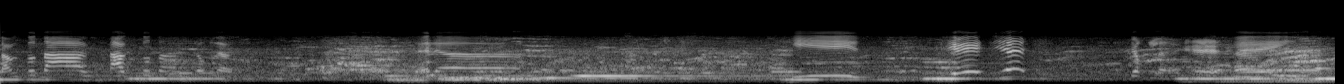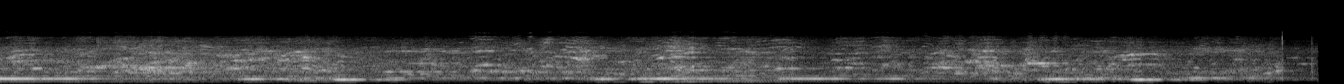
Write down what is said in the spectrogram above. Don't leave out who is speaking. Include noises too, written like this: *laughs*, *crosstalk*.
Speaker 1: Động cơ ta. And uh, he's yes, yes, chocolate. *laughs* Yeah.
